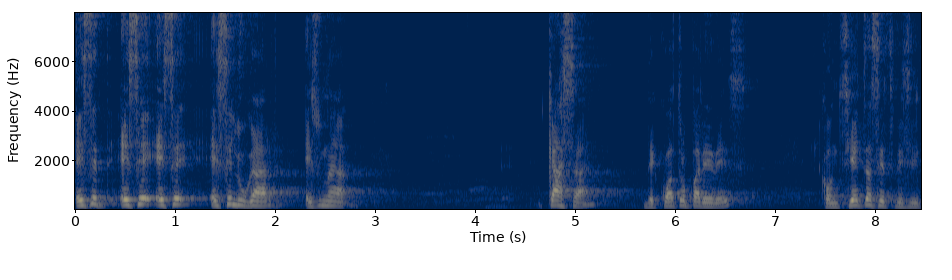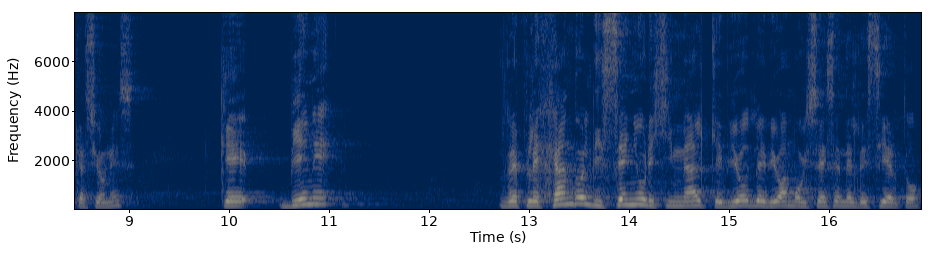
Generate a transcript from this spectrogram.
ese, ese, ese, ese lugar es una casa de cuatro paredes con ciertas especificaciones que viene reflejando el diseño original que Dios le dio a Moisés en el desierto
